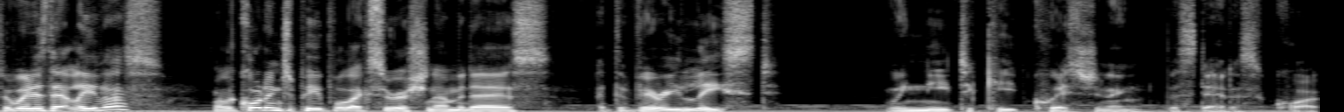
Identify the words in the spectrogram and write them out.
So, where does that leave us? Well, according to people like Suresh and Amadeus, at the very least, we need to keep questioning the status quo.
